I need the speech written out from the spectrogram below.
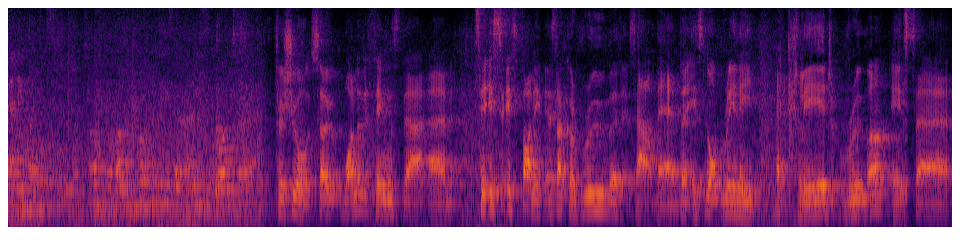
anyway? So we were talking about the properties that are in the water. For sure. So one of the things that um, it's, it's funny. There's like a rumor that's out there, but it's not really a cleared rumor. It's uh,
